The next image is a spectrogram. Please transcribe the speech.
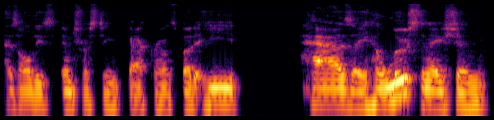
has all these interesting backgrounds, but he has a hallucination,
